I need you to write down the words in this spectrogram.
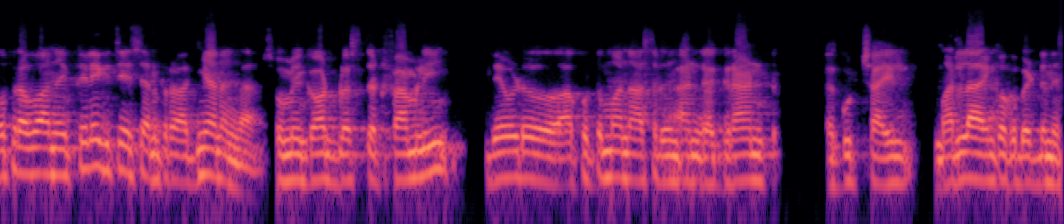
ఓ ప్రభా నేను తెలియక చేశాను ప్రభా అజ్ఞానంగా So may God bless that family దేవుడు ఆ కుటుంబాన్ని and ఆశ్రయించి uh, grant a good child మరలా ఇంకొక బిడ్డని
